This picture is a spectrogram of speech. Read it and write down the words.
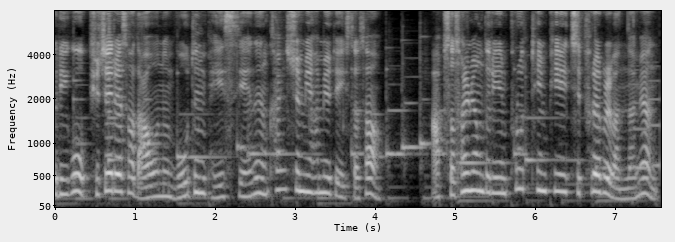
그리고 뷰젤에서 나오는 모든 베이스에는 칼슘이 함유되어 있어서 앞서 설명드린 프로틴 pH prep을 만나면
